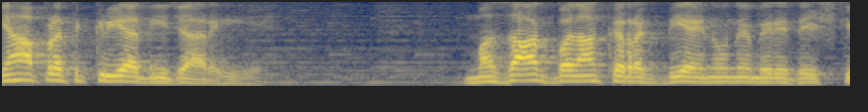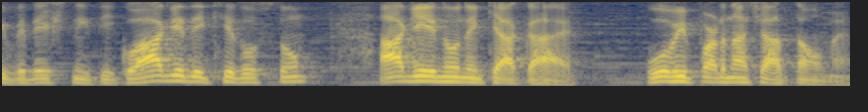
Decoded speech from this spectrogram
यहाँ प्रतिक्रिया दी जा रही है। मज़ाक बनाकर रख दिया इन्होंने मेरे देश की विदेश नीति को। आगे देखिए दोस्तों, आगे इन्होंने क्या कहा है, वो भी पढ़ना चाहता हूँ मैं।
